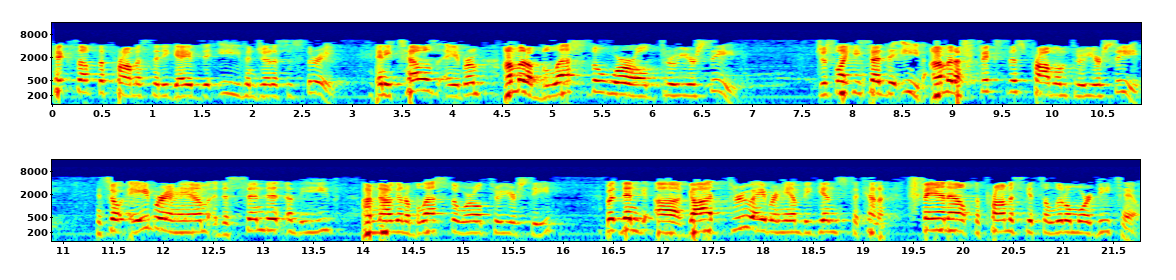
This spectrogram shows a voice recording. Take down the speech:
picks up the promise that he gave to Eve in Genesis 3. And he tells Abram, I'm going to bless the world through your seed. Just like he said to Eve, I'm going to fix this problem through your seed. And so, Abraham, a descendant of Eve, I'm now going to bless the world through your seed. But then uh, God, through Abraham, begins to kind of fan out. The promise gets a little more detailed.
